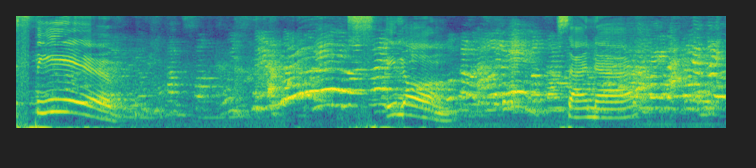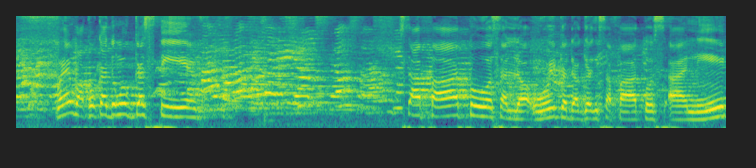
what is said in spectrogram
Steve. Ilong. Sana. Wala, wako ka dungog ka, Steve. Sapatos. Ala, uy, kadagan sapatos, ani.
